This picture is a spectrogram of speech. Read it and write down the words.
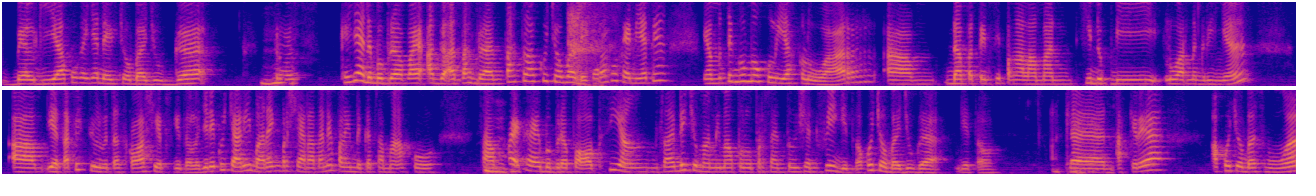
Belgia aku kayaknya ada yang coba juga. Mhm. Terus kayaknya ada beberapa yang agak antah berantah tuh aku coba deh. Karena aku kayak niatnya yang penting gue mau kuliah keluar um, dapetin si pengalaman hidup di luar negerinya um, ya tapi still with a scholarships gitu loh. Jadi aku cari mana yang persyaratannya paling deket sama aku. Sampai kayak beberapa opsi yang misalnya dia cuma 50% tuition fee gitu aku coba juga gitu. Oke. dan akhirnya aku coba semua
